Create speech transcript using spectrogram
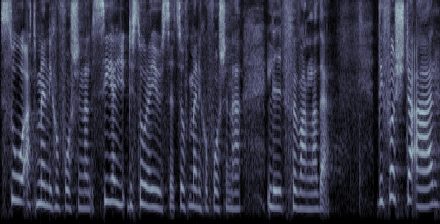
Så att människor får sina, ser det stora ljuset, så att människor får sina liv förvandlade. Det första är,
